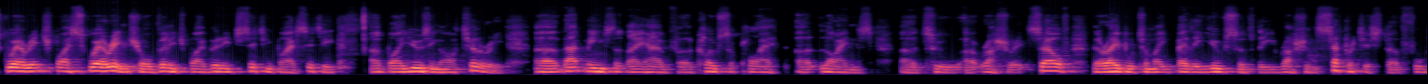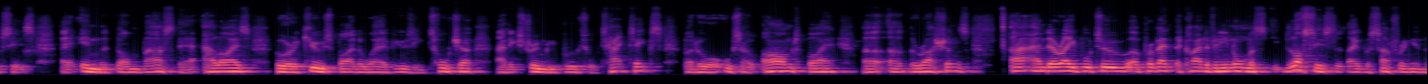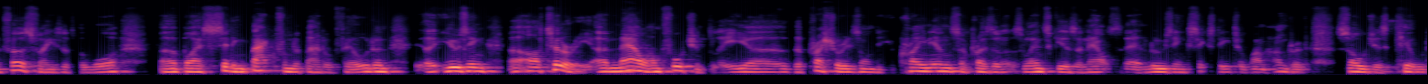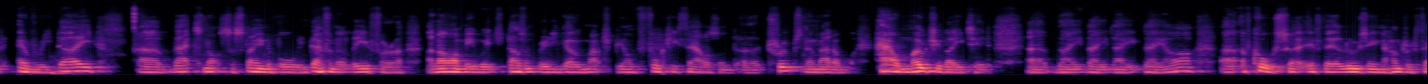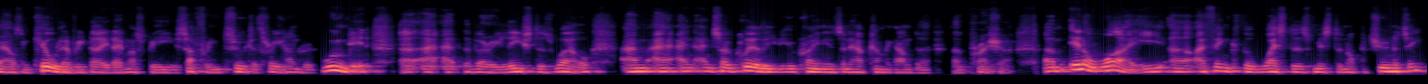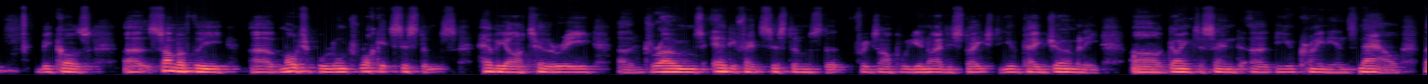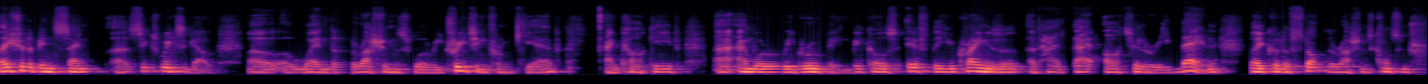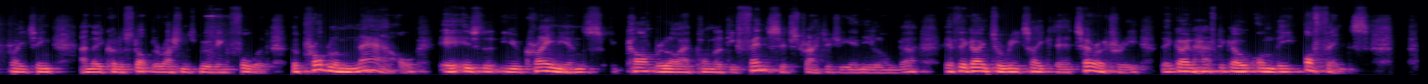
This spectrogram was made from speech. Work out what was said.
square inch by square inch or village by village, city by city uh, by using artillery. Uh, that means that they have uh, close supply uh, lines uh, to Russia itself. They're able to make better use of the Russian separatist forces in the Donbass, their allies, who are accused, by the way, of using torture and extremely brutal tactics, but who are also armed by the Russians uh, and they're able to uh, prevent the kind of enormous losses that they were suffering in the first phase of the war uh, by sitting back from the battlefield and uh, using uh, artillery. And now, unfortunately, uh, the pressure is on the Ukrainians. So President Zelensky has announced they're losing 60 to 100 soldiers killed every day. that's not sustainable indefinitely for a, an army which doesn't really go much beyond 40,000 troops, no matter how motivated they, they, they, they are. of course, if they're losing 100,000 killed every day, they must be suffering two to 300 wounded uh, at the very least as well. Um, and, and so clearly the Ukrainians are now coming under uh, pressure. Um, in a way, uh, I think the West has missed an opportunity because uh, some of the uh, multiple launch rocket systems, heavy artillery, uh, drones, air defense systems that, for example, the United States, the UK, Germany are going to send uh, the Ukrainians now, they should have been sent uh, six weeks ago when the Russians were retreating from Kiev and Kharkiv uh, and were regrouping because if the Ukrainians had had that artillery then, they could have stopped the Russians concentrating and they could have stopped the Russians moving forward. The problem now is that Ukrainians can't rely upon a defensive strategy any longer. If they're going to retake their territory, they're going to have to go on the offense.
